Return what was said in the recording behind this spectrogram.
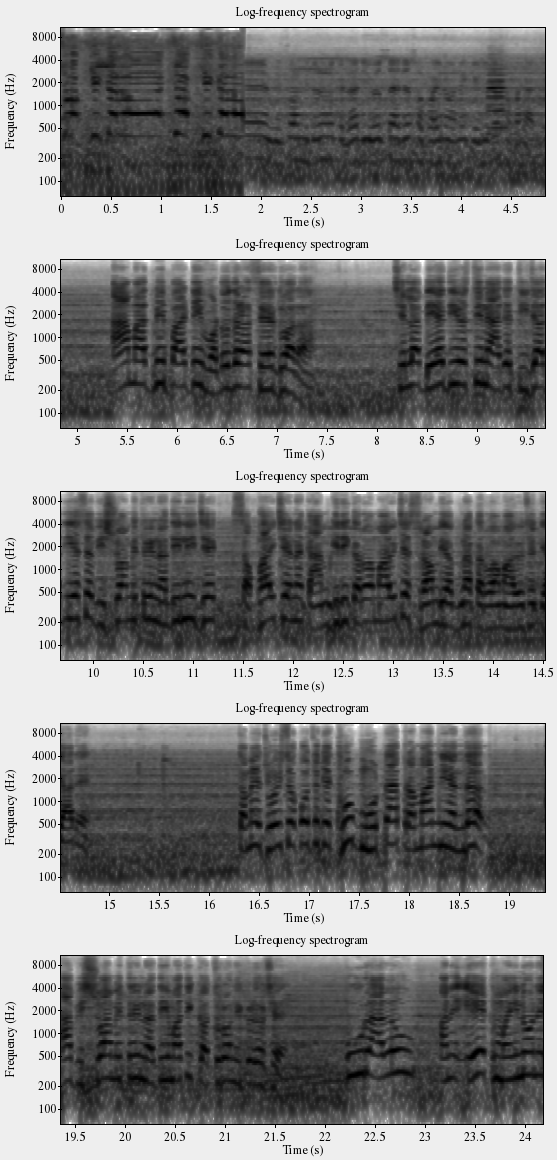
ચોખ્ખી કરો ચોખ્ખી કરો. વિશ્વામિત્રનો કેટલા દિવસ થયા છે સફાઈનો અને કેવી રીતે સફાઈ આમ આદમી પાર્ટી વડોદરા શહેર દ્વારા છેલ્લા બે દિવસથી ને આજે ત્રીજા દિવસે વિશ્વામિત્રી નદીની જે સફાઈ છે અને કામગીરી કરવામાં આવી છે, શ્રમ યજ્ઞ કરવામાં આવ્યો છે ત્યારે. તમે જોઈ શકો છો કે ખૂબ મોટા પ્રમાણની અંદર આ વિશ્વામિત્રી નદીમાંથી કચરો નીકળ્યો છે. પૂર આવ્યું અને એક મહિનો ને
